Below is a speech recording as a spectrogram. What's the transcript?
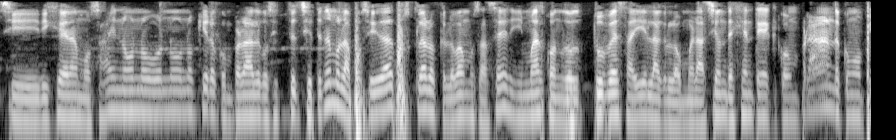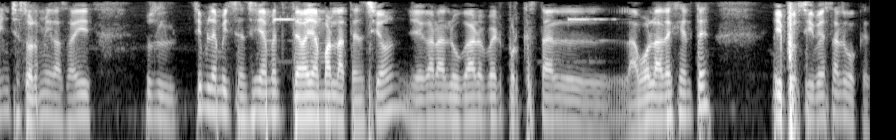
si dijéramos, ay, no, no, no, no quiero comprar algo. Si, te- si tenemos la posibilidad, pues claro que lo vamos a hacer. Y más cuando tú ves ahí la aglomeración de gente comprando como pinches hormigas ahí, pues simplemente sencillamente te va a llamar la atención llegar al lugar, ver por qué está el- la bola de gente. Y pues si ves algo que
